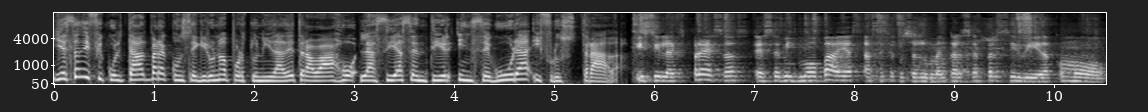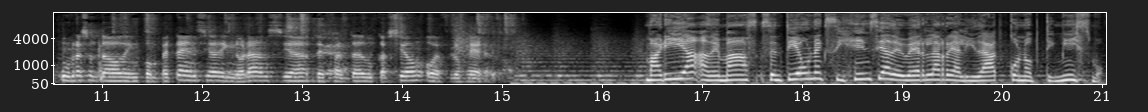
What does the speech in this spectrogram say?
Y esa dificultad para conseguir una oportunidad de trabajo la hacía sentir insegura y frustrada. Y si la expresas, ese mismo bias hace que tu salud mental sea percibida como un resultado de incompetencia, de ignorancia, de falta de educación o de flojera. María además sentía una exigencia de ver la realidad con optimismo.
